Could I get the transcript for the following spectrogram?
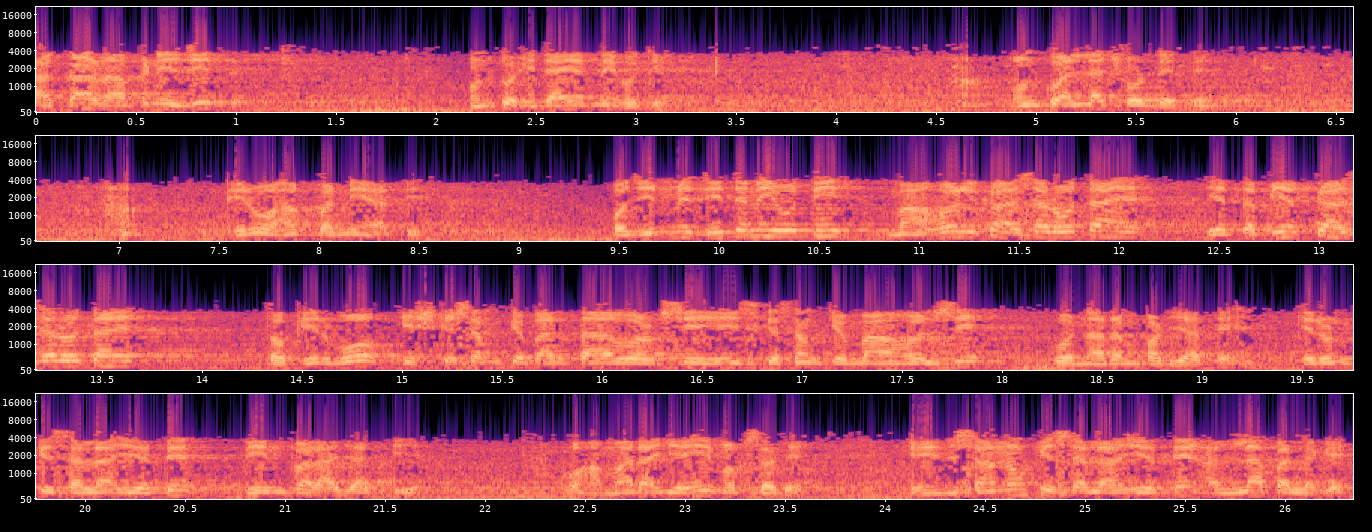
اکڑ اپنی ضد، ان کو ہدایت نہیں ہوتی۔ ہاں ان کو اللہ چھوڑ دیتے ہاں پھر وہ حق پر نہیں آتے۔ اور جن میں ضد نہیں ہوتی، ماحول کا اثر ہوتا ہے یا طبیعت کا اثر ہوتا ہے، تو پھر وہ اس قسم کے برتاؤ سے اس قسم کے ماحول سے وہ نرم پڑ جاتے ہیں۔ پھر ان کی صلاحیتیں دین پر آ جاتی ہے وہ ہمارا یہی مقصد ہے کہ انسانوں کی صلاحیتیں اللہ پر لگے،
